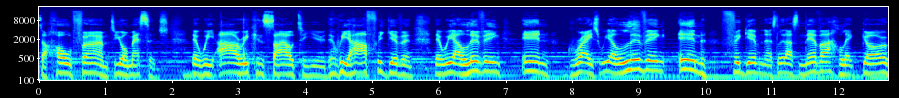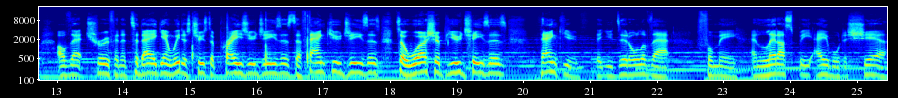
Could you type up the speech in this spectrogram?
to hold firm to your message that we are reconciled to you, that we are forgiven, that we are living in grace. We are living in forgiveness. Let us never let go of that truth. And today, again, we just choose to praise you, Jesus, to thank you, Jesus, to worship you, Jesus. Thank you that you did all of that for me. And let us be able to share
